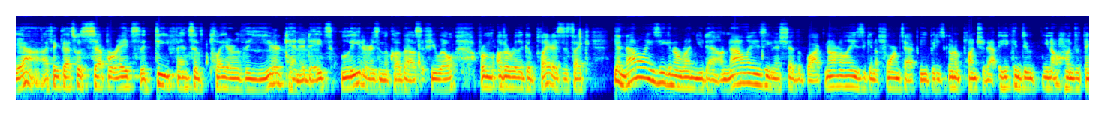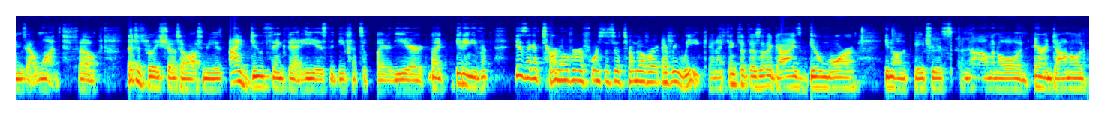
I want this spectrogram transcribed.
Yeah, I think that's what separates the defensive player of the year candidates, leaders in the clubhouse, if you will, from other really good players. It's like, yeah, not only is he going to run you down, not only is he going to shed the block, not only is he going to form tackle you, but he's going to punch it out. He can do, you know, 100 things at once. So that just really shows how awesome he is. I do think that he is the defensive player of the year. Like getting even, he has like a turnover, forces a turnover every week. And I think that those other guys, Gilmore, you know, on the Patriots, phenomenal. And Aaron Donald,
